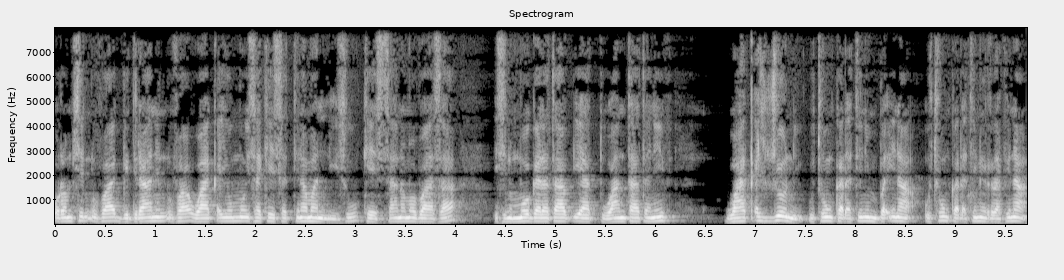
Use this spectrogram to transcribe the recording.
qoramsiin dhufaa gidiraan dhufaa waaqayyo immoo isa keessatti nama dhiisu keessaa nama baasaa isin immoo galataaf dhiyaattu waan taataniif. Waaqayyoon utuun kadhatiin hin ba'inaa utuun kadhatiin hin rafinaa.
